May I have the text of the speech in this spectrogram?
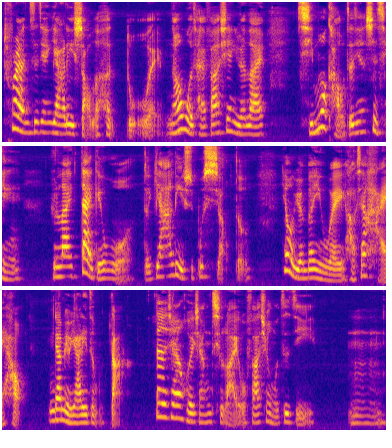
突然之间压力少了很多诶，然后我才发现，原来期末考这件事情。原来带给我的压力是不小的，因为我原本以为好像还好，应该没有压力这么大。但是现在回想起来，我发现我自己，嗯，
